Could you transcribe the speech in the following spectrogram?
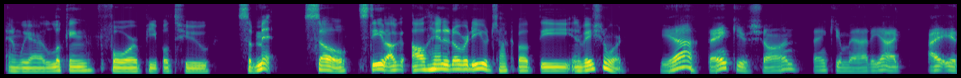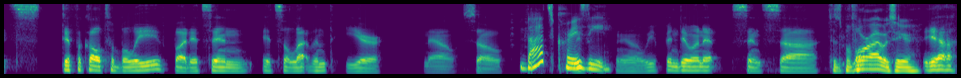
and we are looking for people to submit. So, Steve, I'll, I'll hand it over to you to talk about the Innovation Award. Yeah, thank you, Sean. Thank you, Maddie. I, I it's difficult to believe, but it's in its 11th year now. So, That's crazy. you know, we've been doing it since uh Since before I was here. yeah.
